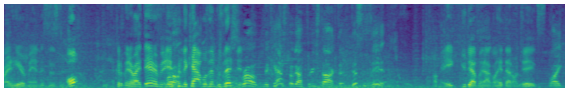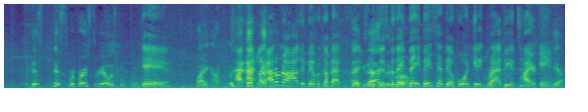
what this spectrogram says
right here, man. This is oh, could have been it right there if, Bro. if the cat was in position. Bro, the cat still got three stocks. This is it. Okay, you definitely not gonna hit that on jigs. Like this, this reverse 3-0 is complete. Yeah, yeah, yeah. Like I'm. I, I, like I don't know how they'd be able to come back with this Exactly, because bro. they, they basically had to avoid getting grabbed the entire game. yeah.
